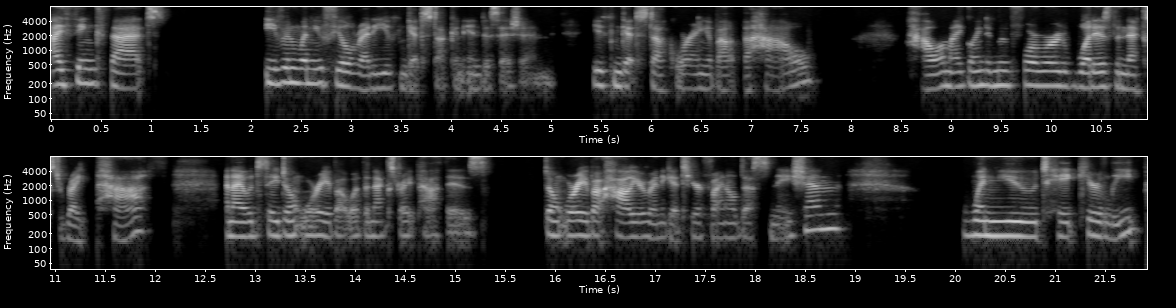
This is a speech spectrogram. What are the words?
I think that even when you feel ready, you can get stuck in indecision. You can get stuck worrying about the how. How am I going to move forward? What is the next right path? And I would say, don't worry about what the next right path is. Don't worry about how you're going to get to your final destination. When you take your leap,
